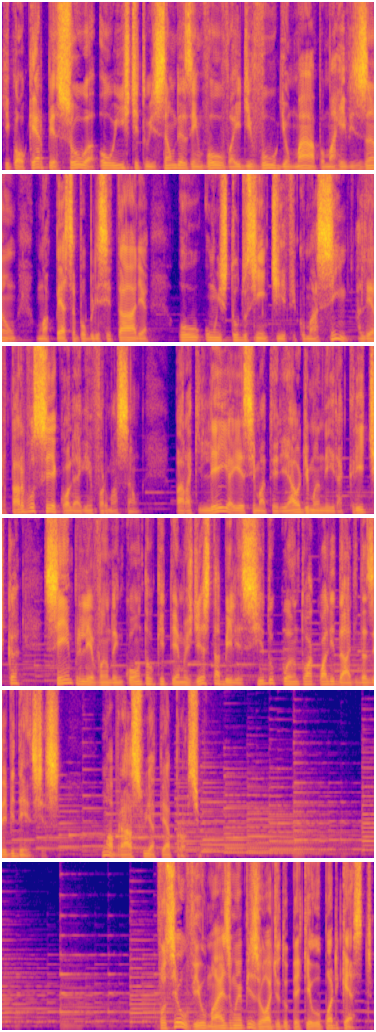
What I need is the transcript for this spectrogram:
que qualquer pessoa ou instituição desenvolva e divulgue um mapa, uma revisão, uma peça publicitária ou um estudo científico, mas sim alertar você, colega em formação, para que leia esse material de maneira crítica, sempre levando em conta o que temos de estabelecido quanto à qualidade das evidências. Um abraço e até a próxima. Você ouviu mais um episódio do PQU Podcast.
